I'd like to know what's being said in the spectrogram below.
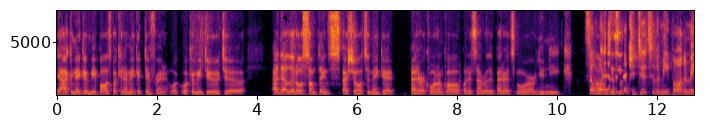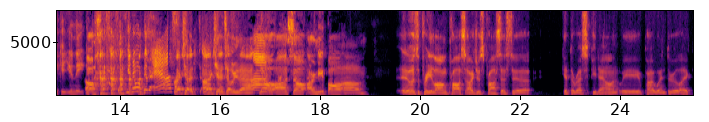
yeah, I can make good meatballs, but can I make it different? What, what can we do to add that little something special to make it better, quote unquote? But it's not really better; it's more unique. So, what um, is it that you do to the meatball to make it unique? Oh, you know, I'm gonna ask. I can't. I can't tell you that. Uh, no. Uh, so our meatball, um, it was a pretty long process, arduous process to get the recipe down. We probably went through like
